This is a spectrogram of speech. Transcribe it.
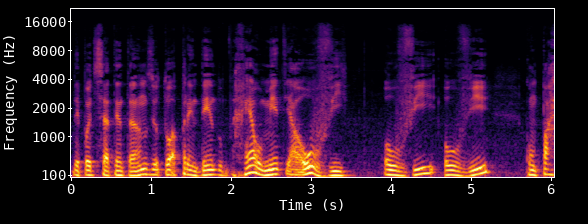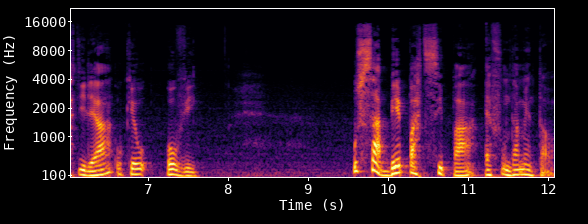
depois de 70 anos, eu estou aprendendo realmente a ouvir. Ouvir, ouvir, compartilhar o que eu ouvi. O saber participar é fundamental.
